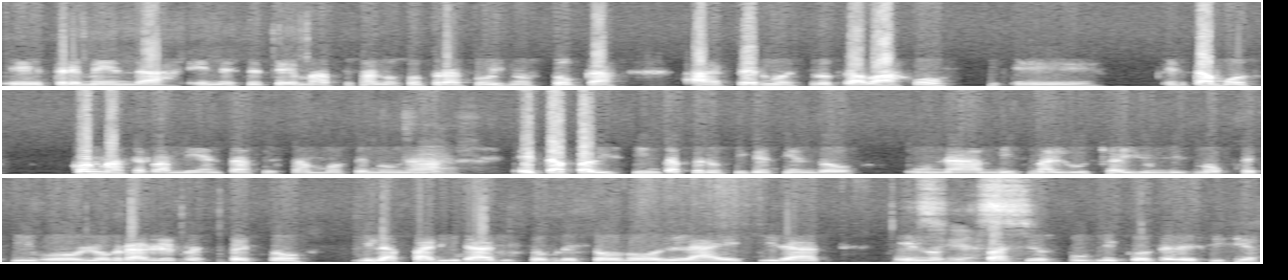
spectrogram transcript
eh, tremenda en este tema, pues a nosotras hoy nos toca hacer nuestro trabajo. Eh, estamos con más herramientas, estamos en una etapa distinta, pero sigue siendo una misma lucha y un mismo objetivo, lograr el respeto y la paridad y sobre todo la equidad en los espacios públicos de decisión.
